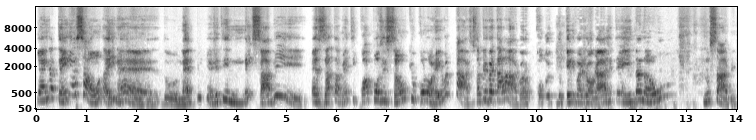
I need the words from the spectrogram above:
E ainda tem essa onda aí, né, do NEP, que a gente nem sabe exatamente qual a posição que o Conor Hayward tá. Você sabe que ele vai estar lá. Agora, do que ele vai jogar, a gente ainda não, não sabe.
